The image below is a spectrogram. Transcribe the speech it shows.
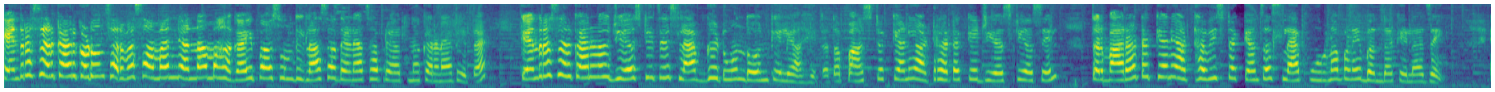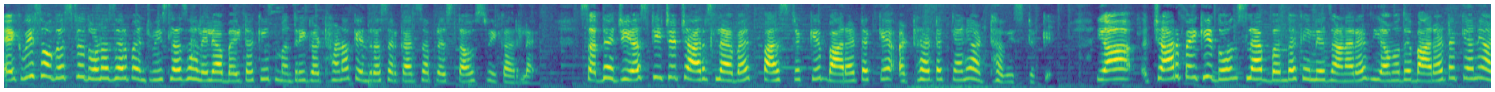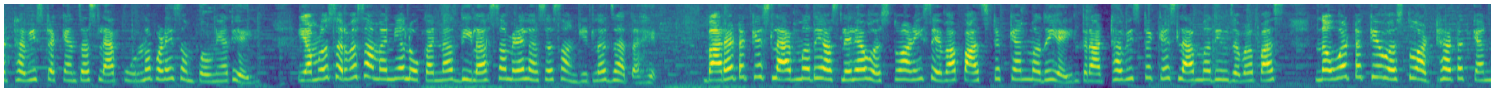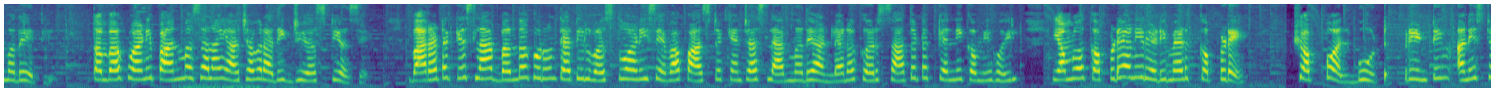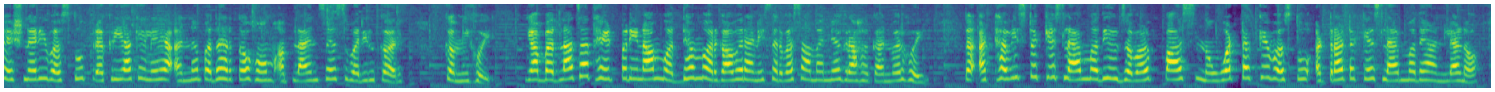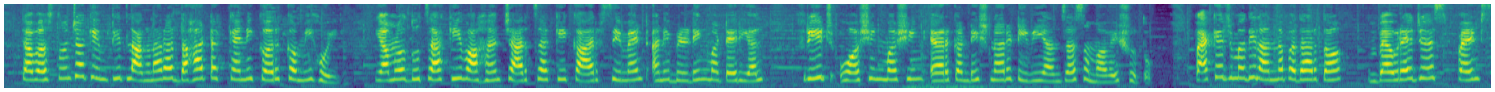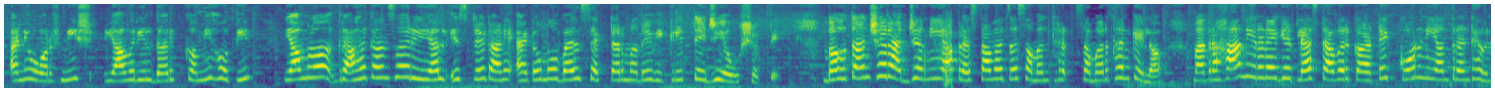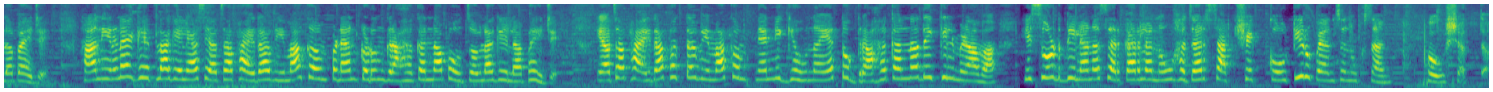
केंद्र सरकारकडून सर्वसामान्यांना महागाईपासून दिलासा देण्याचा प्रयत्न करण्यात येत आहे. केंद्र सरकारनं जीएसटीचे स्लॅब घटवून दोन केले आहेत. आता पाच टक्के आणि अठरा टक्के जीएसटी असेल तर बारा टक्के आणि अठ्ठावीस टक्क्यांचा स्लॅब पूर्णपणे बंद केला जाईल. एकवीस ऑगस्ट दोन हजार पंचवीसला झालेल्या बैठकीत मंत्री गठानं केंद्र सरकारचा प्रस्ताव स्वीकारलाय. सध्या जीएसटीचे चार स्लॅब आहेत पाच टक्के बारा टक्के अठरा टक्के आणि अठ्ठावीस टक्के. या चारपैकी दोन स्लॅब बंद केले जाणार आहेत. यामध्ये बारा टक्के आणि अठ्ठावीस टक्क्यांचा स्लॅब पूर्णपणे संपवण्यात येईल. यामुळे सर्वसामान्य लोकांना दिलासा मिळेल असं सांगितलं जात आहे. बारा टक्के स्लॅबमध्ये असलेल्या वस्तू आणि सेवा पाच टक्क्यांमध्ये येईल तर अठ्ठावीस टक्के स्लॅबमधील जवळपास नव्वद टक्के वस्तू अठरा टक्क्यांमध्ये येतील. तंबाखू आणि पान मसाला याच्यावर अधिक जीएसटी असेल. बारा टक्के स्लॅब बंद करून त्यातील वस्तू आणि सेवा पाच टक्क्यांच्या स्लॅबमध्ये आणल्यानं कर सात टक्क्यांनी कमी होईल. यामुळं कपडे आणि रेडीमेड कपडे चप्पल बूट प्रिंटिंग आणि स्टेशनरी वस्तू प्रक्रिया केलेले अन्नपदार्थ होम अप्लायन्सेसवरील कर कमी होईल. या बदलाचा थेट परिणाम मध्यम वर्गावर आणि सर्वसामान्य ग्राहकांवर होईल. तर अठ्ठावीस टक्के स्लॅबमधील जवळपास नव्वद टक्के वस्तू अठरा टक्के स्लॅबमध्ये आणल्यानं त्या वस्तूंच्या किमतीत लागणारा दहा टक्क्यांनी कर कमी होईल. यामुळे दुचाकी वाहन चारचाकी कार सिमेंट आणि building material fridge washing machine air conditioner T V यांचा समावेश होतो. पॅकेजमधील अन्नपदार्थ बेवरेजेस पेंट्स आणि वॉर्निश यावरील दर कमी होतील यामुळं ग्राहकांचं रिअल इस्टेट आणि ऑटोमोबाईल सेक्टरमध्ये विक्रीत तेजी येऊ शकते. बहुतांश राज्यांनी या प्रस्तावाचं समंथ समर्थन केलं मात्र हा निर्णय घेतल्यास त्यावर काटेकोर नियंत्रण ठेवलं पाहिजे. हा निर्णय घेतला गेल्यास याचा फायदा विमा कंपन्यांकडून ग्राहकांना पोहोचवला गेला पाहिजे. याचा फायदा फक्त विमा कंपन्यांनी घेऊ नये तो ग्राहकांना देखील मिळावा. ही सूट दिल्यानं सरकारला नऊ हजार सातशे कोटी रुपयांचं नुकसान होऊ शकतं.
